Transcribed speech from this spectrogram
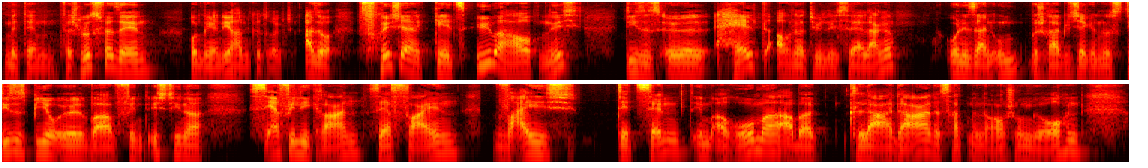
mit dem Verschluss versehen und mir in die Hand gedrückt. Also frischer geht's überhaupt nicht. Dieses Öl hält auch natürlich sehr lange und ist ein unbeschreiblicher Genuss. Dieses Bioöl war, finde ich, Tina, sehr filigran, sehr fein, weich, dezent im Aroma, aber klar da, das hat man auch schon gerochen.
